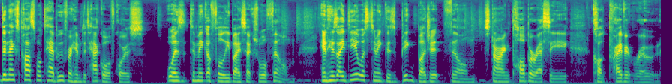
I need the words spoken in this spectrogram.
the next possible taboo for him to tackle, of course, was to make a fully bisexual film. And his idea was to make this big budget film starring Paul Baresi called Private Road.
